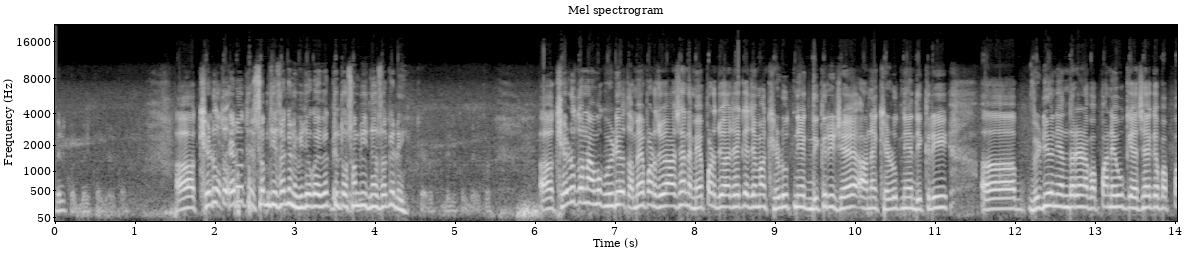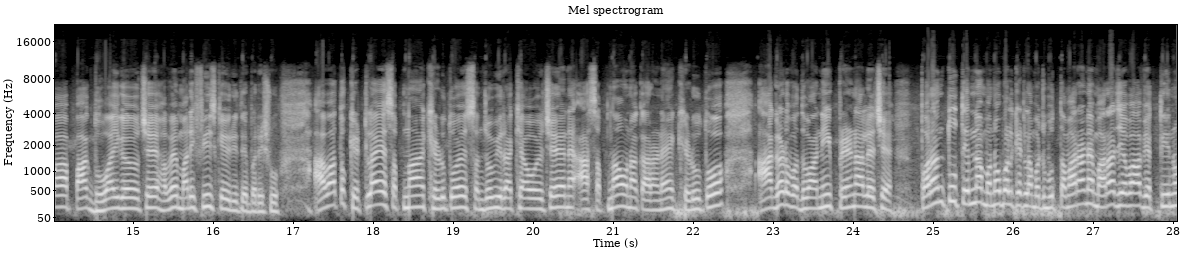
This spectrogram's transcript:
બિલકુલ બિલકુલ બિલકુલ. ખેડૂતો ખેડૂત સમજી શકે ને બીજો કોઈ વ્યક્તિ તો સમજી જ ન શકે બિલકુલ અ, ખેડૂતોના અમુક વીડિયો તમે પણ જોયા છે અને મેં પણ જોયા છે કે જેમાં ખેડૂતની એક દીકરી છે અને ખેડૂતની દીકરી વિડીયોની અંદર એના પપ્પાને એવું કહે છે કે, પપ્પા, પાક ધોવાઈ ગયો છે, હવે મારી ફીસ કેવી રીતે ભરીશું? આવા તો કેટલાય સપના ખેડૂતોએ સંજોવી રાખ્યા હોય છે અને આ સપનાઓના કારણે ખેડૂતો આગળ વધવાની પ્રેરણા લે છે. પરંતુ તેમના મનોબળ કેટલા મજબૂત? તમારા ને મારા જેવા વ્યક્તિનો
